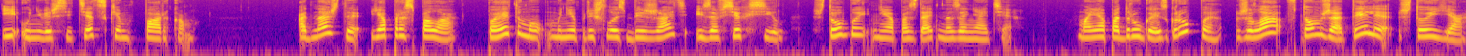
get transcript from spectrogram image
и университетским паркам. Однажды я проспала, поэтому мне пришлось бежать изо всех сил, чтобы не опоздать на занятия. Моя подруга из группы жила в том же отеле, что и я.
